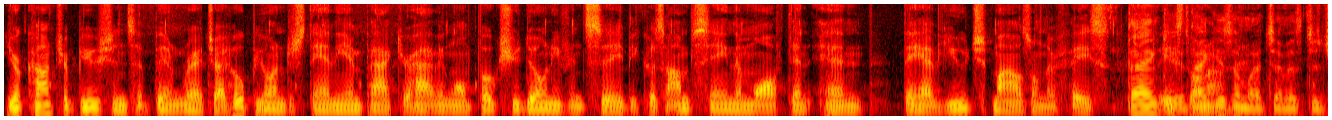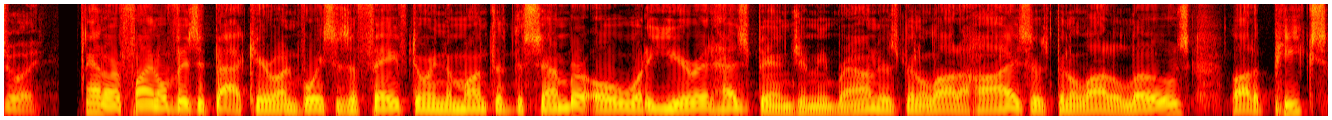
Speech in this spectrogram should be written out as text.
your contributions have been rich. I hope you understand the impact you're having on folks you don't even see because I'm seeing them often and they have huge smiles on their face. Thank you, thank you so much, uh, Mr. Joy. And our final visit back here on Voices of Faith during the month of December. Oh, what a year it has been, Jimmy Brown. There's been a lot of highs, there's been a lot of lows, a lot of peaks,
